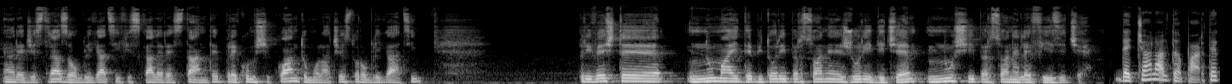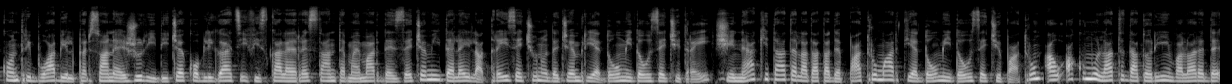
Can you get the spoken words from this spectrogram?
înregistrează obligații fiscale restante, precum și cuantumul acestor obligații, privește numai debitorii persoane juridice, nu și persoanele fizice. De cealaltă parte, contribuabil persoane juridice cu obligații fiscale restante mai mari de 10.000 de lei la 31 decembrie 2023 și neachitate la data de 4 martie 2024 au acumulat datorii în valoare de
